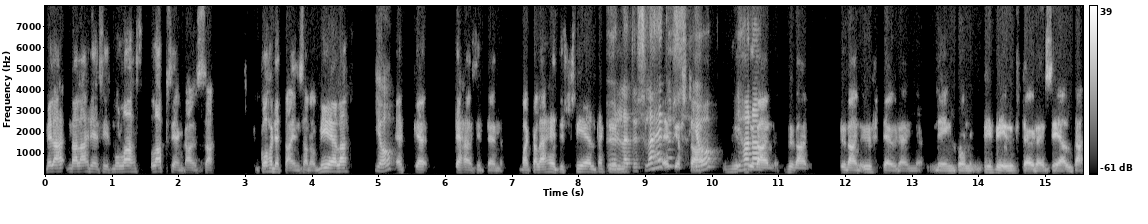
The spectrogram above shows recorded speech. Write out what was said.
me lä- mä lähden siis mun las- lapsien kanssa, kohdetta en sano vielä, Joo, että tehdään sitten vaikka lähetys sieltäkin. yllätyslähetys, Et jos saa joo, hy- ihana. hyvän, hyvän, hyvän yhteyden, niin kuin wifi-yhteyden sieltä.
